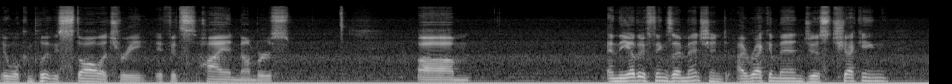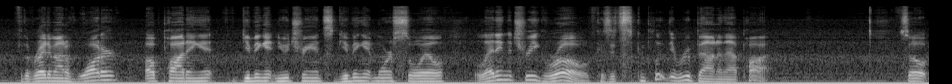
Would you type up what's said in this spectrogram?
It will completely stall a tree if it's high in numbers. Um, and the other things I mentioned, I recommend just checking for the right amount of water, up potting it, giving it nutrients, giving it more soil, letting the tree grow because it's completely root bound in that pot. So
